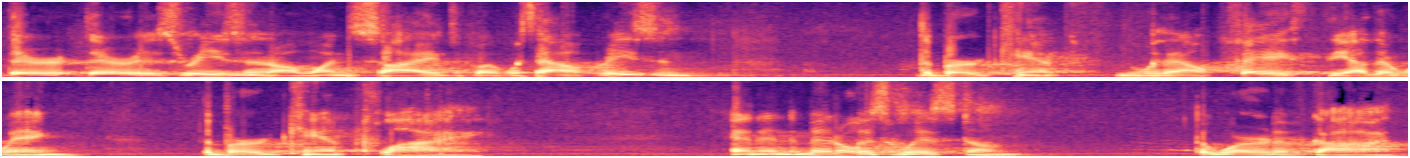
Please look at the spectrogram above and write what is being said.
there, there is reason on one side, but without reason, the bird can't, without faith, the other wing, the bird can't fly. And in the middle is wisdom, the Word of God,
